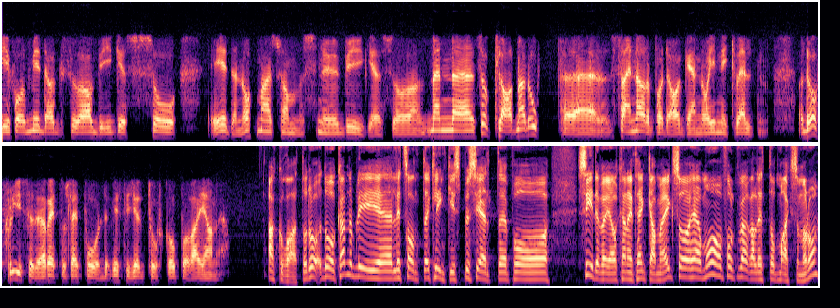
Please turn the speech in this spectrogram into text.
i formiddag av bygges så er det nok mer som snøbyger. Men eh, så klarner det opp eh, senere på dagen og inn i kvelden. Og Da fryser det rett og slett på hvis det ikke tørker opp på veiene. Akkurat. og da, da, kan det bli eh, litt sånt klinkig, spesielt på sideveier, kan jeg tenke meg. Så her må folk være litt oppmerksomme, da?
